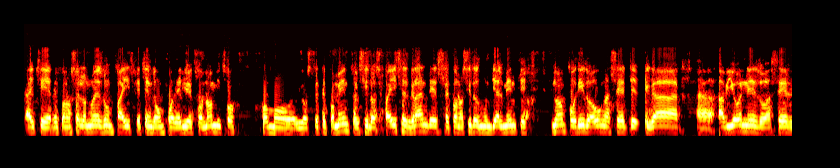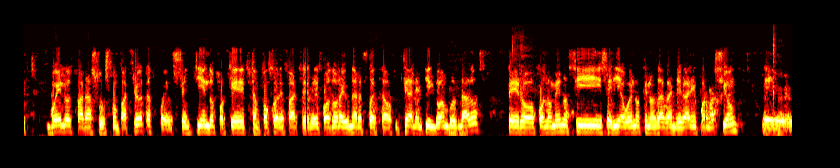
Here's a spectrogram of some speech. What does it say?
hay que reconocerlo, no es un país que tenga un poderío económico como los que te comento. Si los países grandes, reconocidos mundialmente, no han podido aún hacer llegar aviones o hacer vuelos para sus compatriotas, pues entiendo por qué tampoco de parte de Ecuador hay una respuesta oficial. Entiendo ambos lados, pero por lo menos sí sería bueno que nos hagan llegar información eh,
